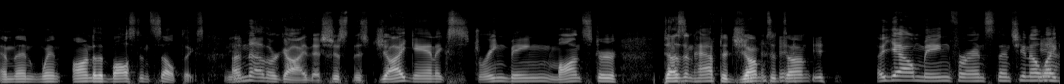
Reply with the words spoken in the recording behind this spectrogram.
and then went on to the Boston Celtics. Yeah. Another guy that's just this gigantic string bean monster doesn't have to jump to dunk. A Yao Ming, for instance, you know, Yeah. like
